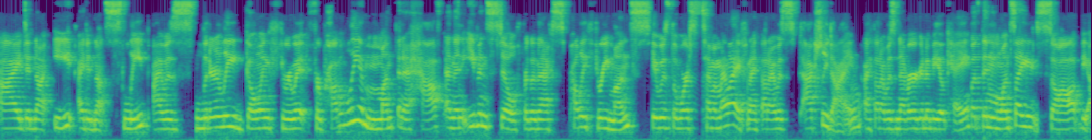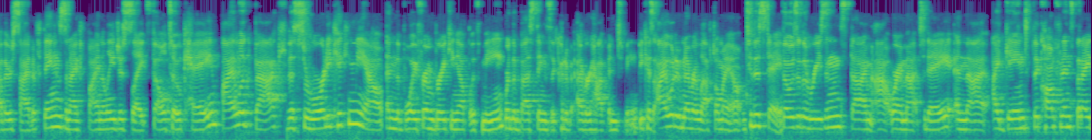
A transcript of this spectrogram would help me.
I did not eat, I did not sleep. I was literally going through it for probably a month and a half. And then, even still, for the next probably three months, it was the worst time of my life. And I thought I was actually dying. I thought I was never going to be okay. But then, once I saw the other side of things and I finally just like felt okay, I look back, the sorority kicking me out and the boyfriend breaking up with me were the best things that could have ever happened to me because I would have never left on my own. To this day, those are the reasons that I'm at where I'm at today and that I gained the confidence that I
